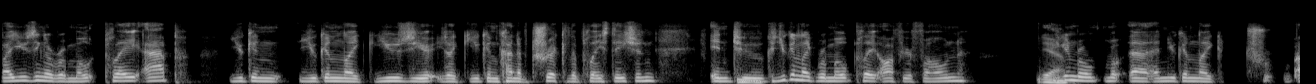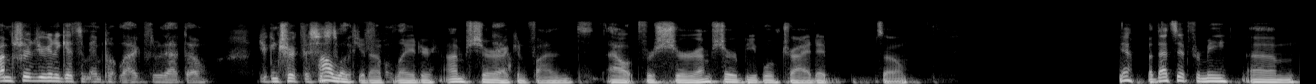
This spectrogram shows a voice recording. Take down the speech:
By using a remote play app, you can you can like use your like you can kind of trick the PlayStation into because you can like remote play off your phone. Yeah. You can uh, and you can like tr- I'm sure you're gonna get some input lag through that though. You can trick the system. I'll look it up phone. later. I'm sure I can find out for sure. I'm sure people have tried it. So yeah, but that's it for me. Um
